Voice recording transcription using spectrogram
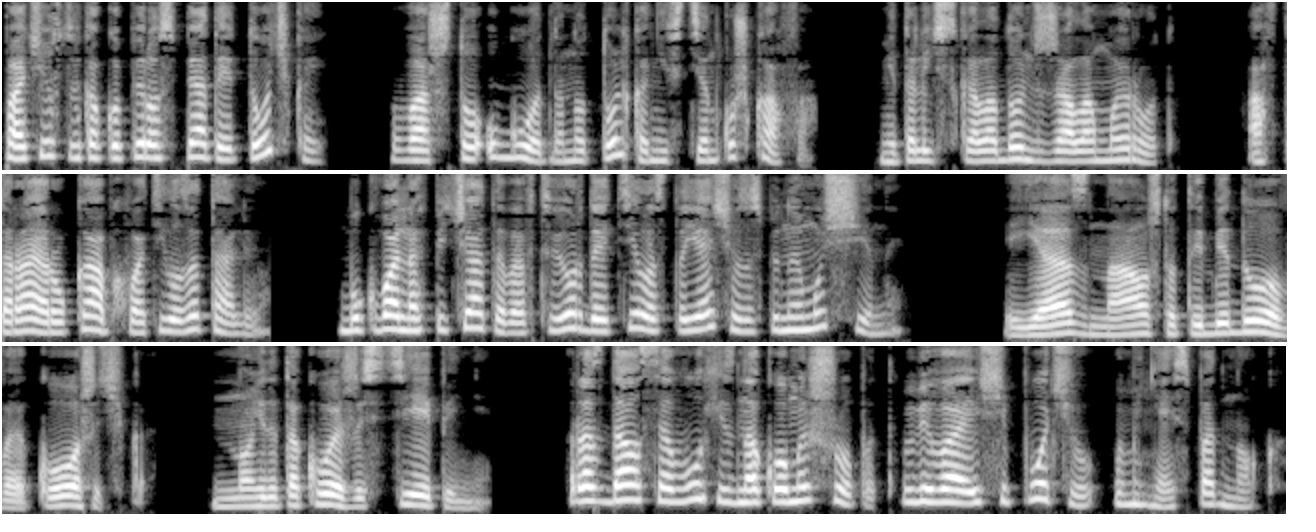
Почувствовав, как уперлась пятой точкой, во что угодно, но только не в стенку шкафа. Металлическая ладонь сжала мой рот, а вторая рука обхватила за талию, буквально впечатывая в твердое тело стоящего за спиной мужчины. Я знал, что ты бедовая, кошечка, но не до такой же степени. Раздался в ухе знакомый шепот, выбивающий почву у меня из-под ног.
